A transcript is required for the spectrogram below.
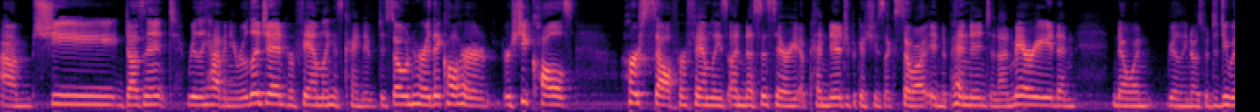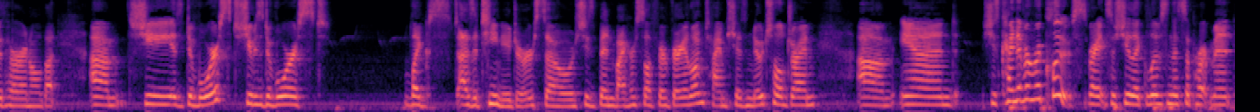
Um, she doesn't really have any religion. Her family has kind of disowned her. They call her, or she calls herself, her family's unnecessary appendage because she's like so independent and unmarried and no one really knows what to do with her and all that. Um, she is divorced. She was divorced like as a teenager, so she's been by herself for a very long time. She has no children, um, and she's kind of a recluse, right? So she like lives in this apartment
